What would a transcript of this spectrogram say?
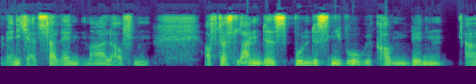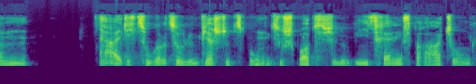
wenn ich als Talent mal auf, ein, auf das Landes-Bundesniveau gekommen bin, ähm, erhalte ich Zugang zu Olympiastützpunkten, zu Sportpsychologie, Trainingsberatung.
